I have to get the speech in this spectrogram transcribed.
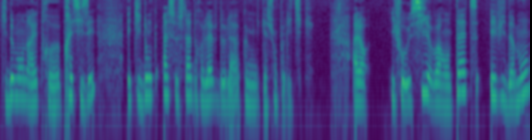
qui demandent à être euh, précisées et qui donc à ce stade relèvent de la communication politique. Alors il faut aussi avoir en tête, évidemment,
